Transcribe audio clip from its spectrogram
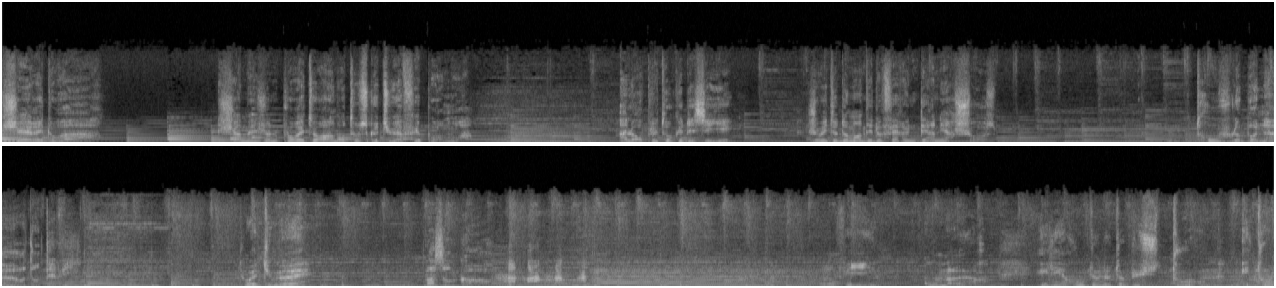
Cher Édouard, jamais je ne pourrai te rendre tout ce que tu as fait pour moi. Alors plutôt que d'essayer, je vais te demander de faire une dernière chose. Trouve le bonheur dans ta vie. Toi, tu me hais? Pas encore. on vit, on meurt, et les roues de l'autobus tournent et tournent.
